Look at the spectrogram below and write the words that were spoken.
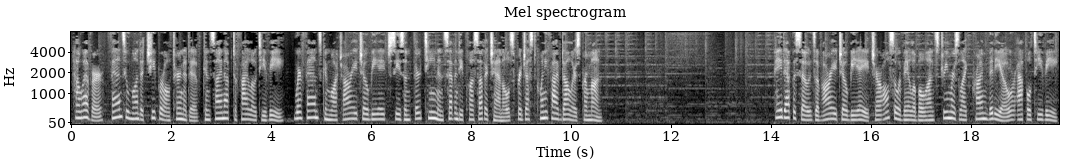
However, fans who want a cheaper alternative can sign up to Philo TV, where fans can watch RHOBH Season 13 and 70 plus other channels for just $25 per month. Paid episodes of RHOBH are also available on streamers like Prime Video or Apple TV.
